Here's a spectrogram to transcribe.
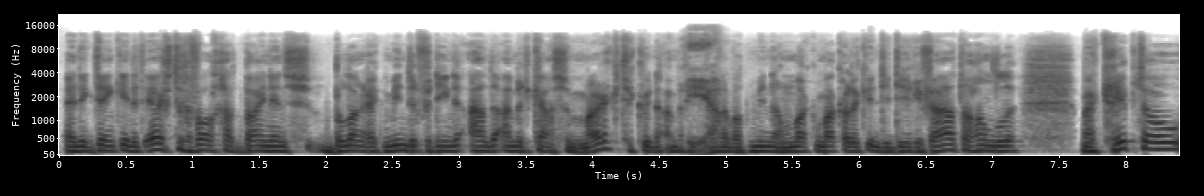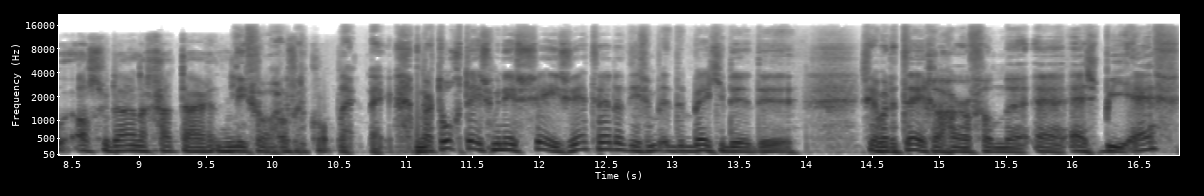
En ik denk in het ergste geval gaat Binance belangrijk minder verdienen aan de Amerikaanse markt. Er kunnen Amerikanen Ja. wat minder mak- makkelijk in die derivaten handelen. Maar crypto als zodanig gaat daar niet, van over de kop. Nee, nee. Maar toch, deze meneer CZ, hè, dat is een, een beetje de, de, zeg maar de tegenhanger van de eh, SBF.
